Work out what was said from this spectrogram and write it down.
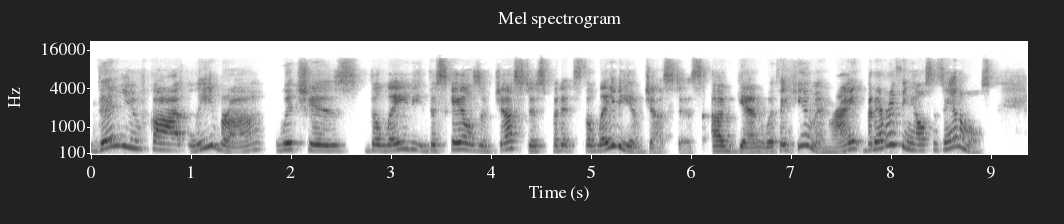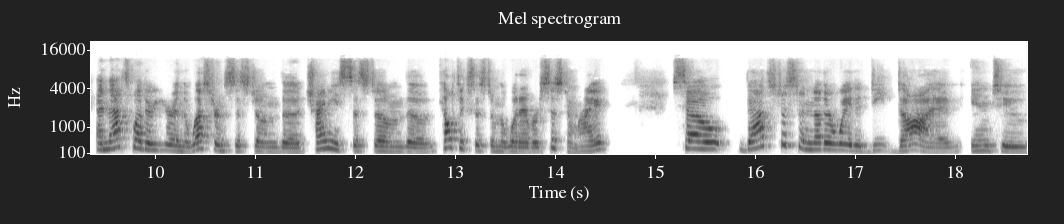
Then you've got Libra, which is the lady, the scales of justice, but it's the lady of justice, again with a human, right? But everything else is animals. And that's whether you're in the Western system, the Chinese system, the Celtic system, the whatever system, right? So that's just another way to deep dive into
